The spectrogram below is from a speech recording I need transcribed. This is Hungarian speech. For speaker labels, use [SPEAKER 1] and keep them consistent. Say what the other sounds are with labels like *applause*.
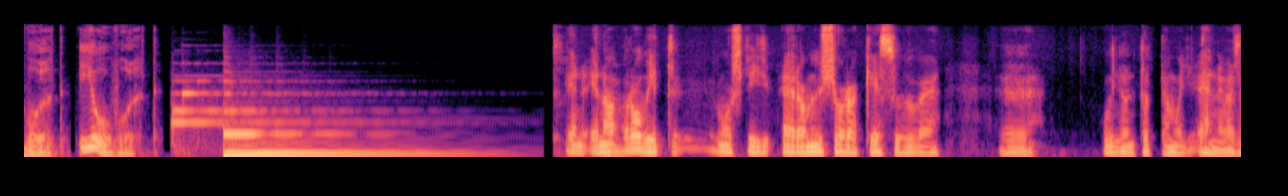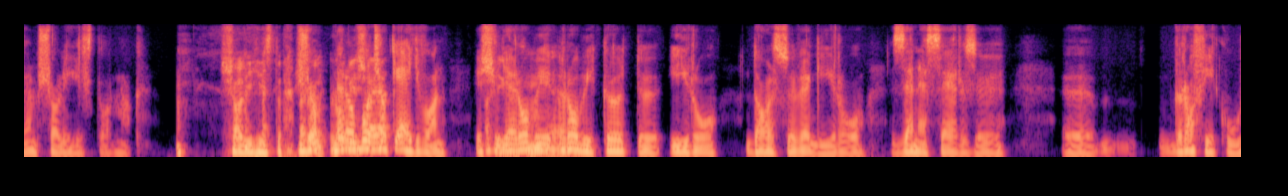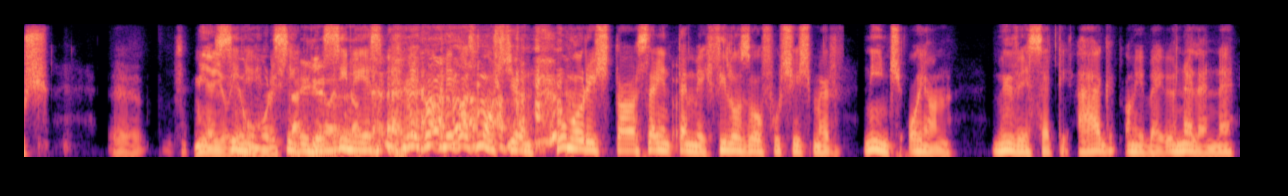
[SPEAKER 1] volt, jó volt.
[SPEAKER 2] Én, én a Robit most így erre a műsorra készülve úgy döntöttem, hogy elnevezem Sali Hisztornak. *laughs*
[SPEAKER 3] Sali hisztor.
[SPEAKER 2] Mert, Ro- mert abból saját... csak egy van. És
[SPEAKER 3] Az
[SPEAKER 2] ugye
[SPEAKER 3] igaz,
[SPEAKER 2] Robi,
[SPEAKER 3] igen.
[SPEAKER 2] Robi költő, író, dalszövegíró, zeneszerző, ö, grafikus, ö,
[SPEAKER 4] Milyen jó, a humoristák
[SPEAKER 2] szín, színész, még, még az most jön. Humorista, szerintem még filozófus is, mert nincs olyan művészeti ág, amiben ő ne lenne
